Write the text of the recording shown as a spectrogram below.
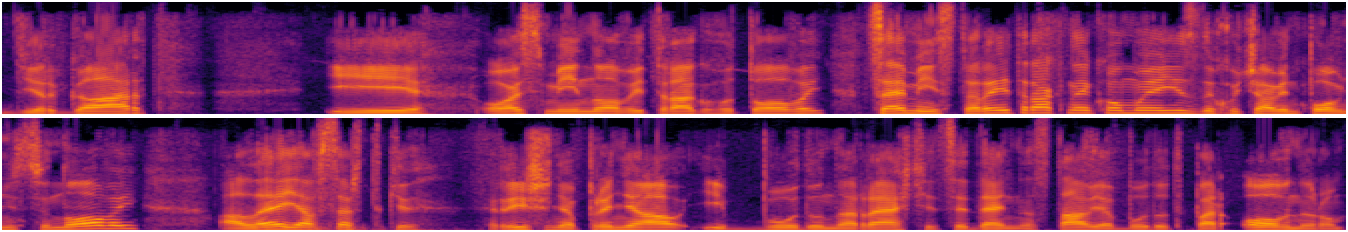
діргард. І ось мій новий трак готовий. Це мій старий трак, на якому я їздив, хоча він повністю новий. Але я все ж таки рішення прийняв і буду нарешті цей день настав. Я буду тепер овнером.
